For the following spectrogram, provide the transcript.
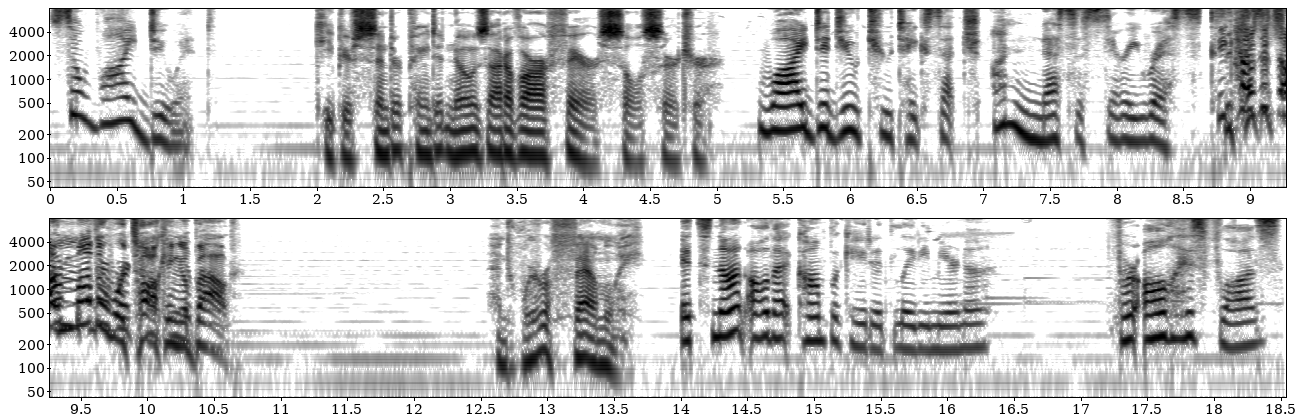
So why do it? Keep your cinder painted nose out of our affairs, Soul Searcher. Why did you two take such unnecessary risks? Because, it's our mother we're talking about! And we're a family. It's not all that complicated, Lady Myrna. For all his flaws,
